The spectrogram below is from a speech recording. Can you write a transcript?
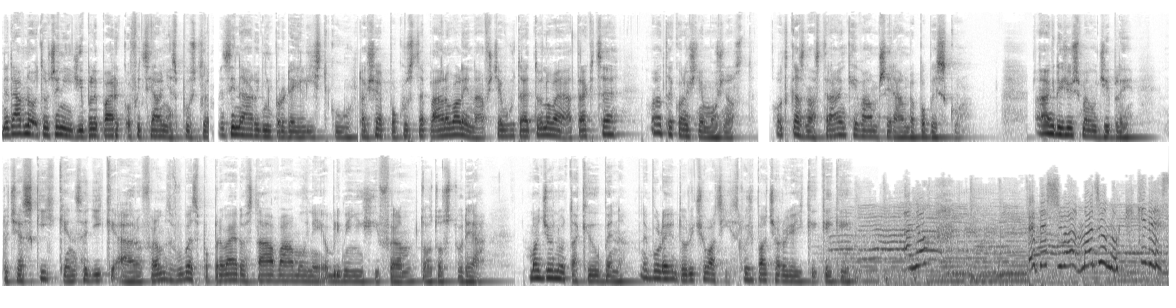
Nedávno otevřený Ghibli Park oficiálně spustil mezinárodní prodej lístků, takže pokud jste plánovali návštěvu této nové atrakce, máte konečně možnost. Odkaz na stránky vám přidám do popisku. A když už jsme u Ghibli, do českých kin se díky Aerofilms vůbec poprvé dostává můj nejoblíbenější film tohoto studia. Majonu Takyubin, neboli doručovací služba čarodějky Kiki. Ano, 私は魔女のキキです。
